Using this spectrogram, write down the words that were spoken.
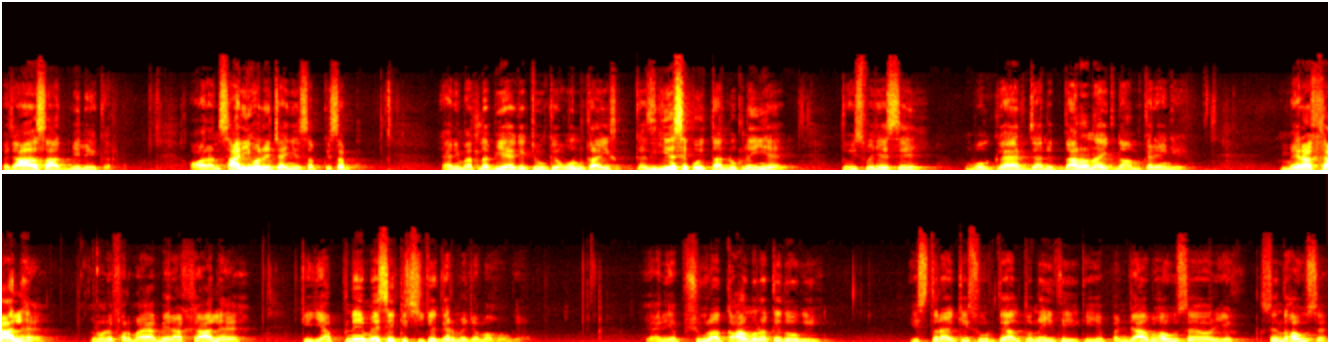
پچاس آدمی لے کر۔ اور انصاری ہونے چاہیے سب کے سب۔ یعنی مطلب یہ ہے کہ چونکہ ان کا اس قضیے سے کوئی تعلق نہیں ہے، تو اس وجہ سے وہ غیر جانبدارانہ اقدام کریں گے۔ میرا خیال ہے، انہوں نے فرمایا، میرا خیال ہے کہ یہ اپنے میں سے کسی کے گھر میں جمع ہوں گے۔ یعنی اب شورا کہاں منعقد ہوگی؟ اس طرح کی صورتحال تو نہیں تھی کہ یہ پنجاب ہاؤس ہے اور یہ سندھ ہاؤس ہے۔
